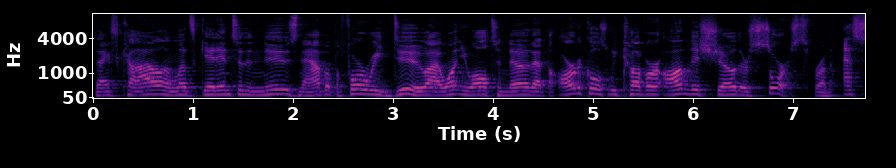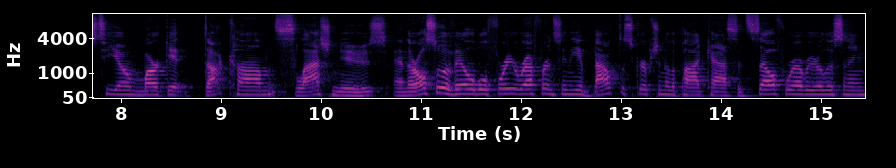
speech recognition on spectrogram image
Thanks, Kyle. And let's get into the news now. But before we do, I want you all to know that the articles we cover on this show, they're sourced from stomarket.com slash news. And they're also available for your reference in the about description of the podcast itself, wherever you're listening,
